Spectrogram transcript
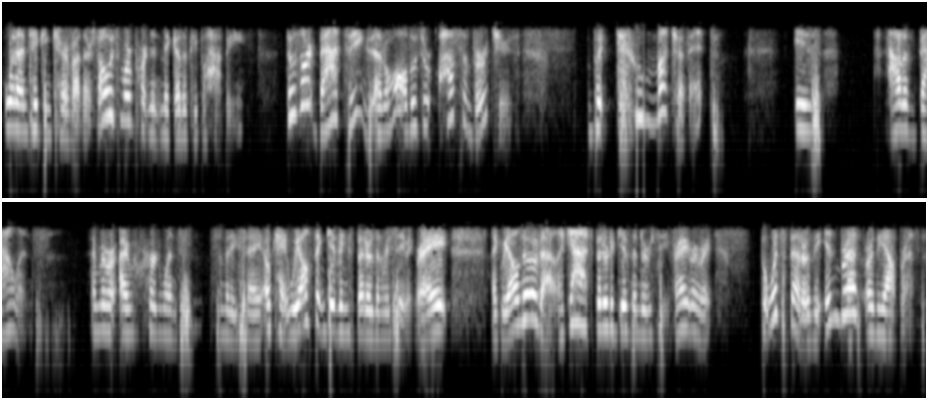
when I'm taking care of others. Oh, it's more important to make other people happy. Those aren't bad things at all. Those are awesome virtues. But too much of it is out of balance. I remember I heard once somebody say, okay, we all think giving's better than receiving, right? Like we all know that. Like, yeah, it's better to give than to receive, right, right, right. But what's better, the in-breath or the out-breath?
